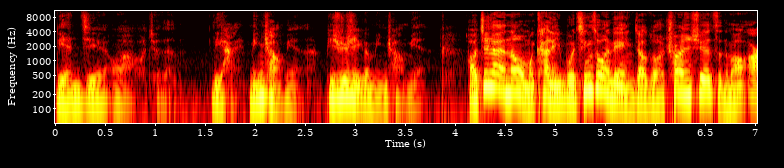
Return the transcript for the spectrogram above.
连接，哇，我觉得厉害，名场面，必须是一个名场面。好，接下来呢，我们看了一部轻松的电影，叫做《穿靴子的猫二》。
